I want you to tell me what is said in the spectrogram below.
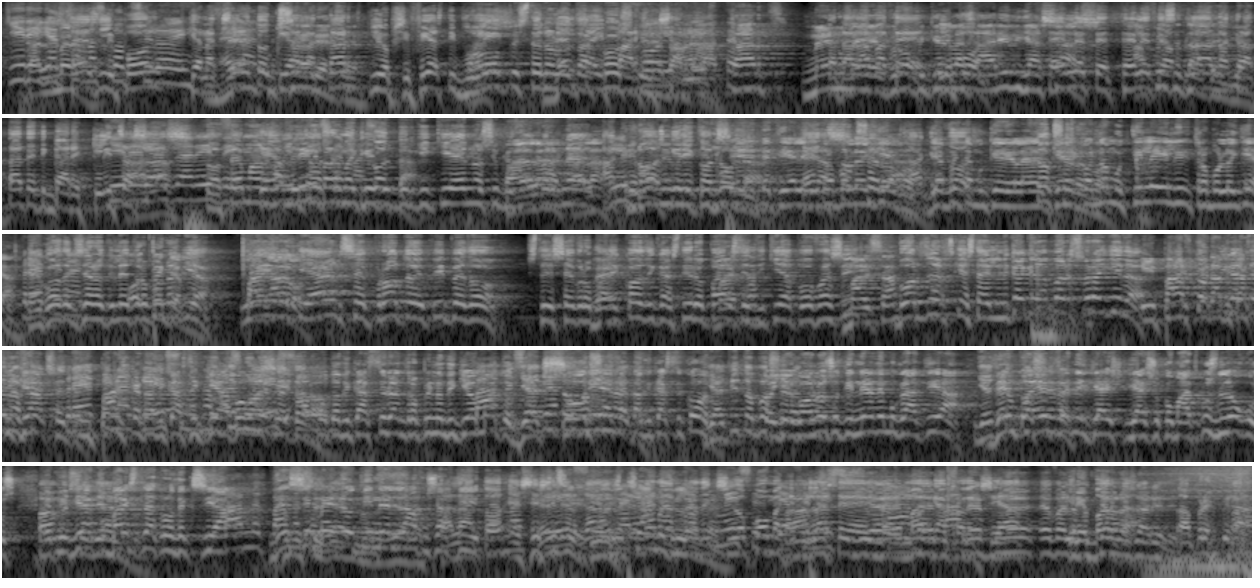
Κύριε, γιατί θα Χθες μας λοιπόν, κόψει η ροή. για να ξέρετε Ελάτε. ότι η αλακάρτ πλειοψηφία στην Βουλή Όπιστε να δεν θα ολοταχώς, υπάρχει κύριε ξανά. Σαμαρά. Αλακάρτ, μένουμε Καταλάβατε, Ευρώπη κύριε λοιπόν, Λαζαρίδη για σας. θέλετε, θέλετε Αφήστε τα απλά να τέτοια. κρατάτε την καρεκλίτσα Κύριε σας. Λαζαρίδη, Το θέμα Και είναι να αυτή η πληρώσουμε και την πραγματικότητα. τουρκική ένωση που θα Καλά, έπαιρνε καλά. Ακριβώς, νόμιμη κύριε τιμή. Οικονόμου. Ξέρετε τι έλεγε η Ε, αυτό ξέρω τροπολογία. εγώ. Για πείτε μου κύριε Το Λαζαρίδη, κύριε ξέρω εγώ. Οικονόμου, τι λέει η τροπολογία; Πρέπει Εγώ δεν να- ξέρω τι λέει η Ω, πείτε τροπολογία. μου. Λέει Παρακαλώ. ότι αν σε πρώτο επίπεδο στη Ευρωπαϊκό Δικαστήριο πάρει Μάλιστα. θετική απόφαση, Μάλιστα. μπορείς να έρθεις και στα ελληνικά και να πάρεις σφραγίδα. Υπάρχει Αυτό πήγατε να καταδικαστική, φτιάξετε. Πρέπει υπάρχει να καταδικαστική κλείσουμε, θα μας απόφαση μιλήσετε τώρα; από το Δικαστήριο Ανθρωπίνων Δικαιωμάτων. Πάμε σε Γιατί διαδικασία. σωρία αποσύρατε. καταδικαστικών. Γιατί το το αποσύρατε. γεγονός ότι η Νέα Δημοκρατία Γιατί δεν το το αποσύρατε. έφερε για, για ισοκομματικούς λόγους επειδή σε ακουμπάει διάλειμμα. στην ακροδεξιά, Πάμε, δεν πάμε σε σημαίνει ότι είναι διάλειμμα. λάθος Καλά, αυτή. το, μας εσείς κλείσετε, είστε πάμε, ένα πάμε, ακροδεξιό πάμε, κόμμα και πάμε, μιλάτε πάμε, με πάμε, μάγκα πάμε, ακροδεξιά. έβαλε Κύριε φωτιά ο Μπάρκα, Λαζαρίδης. θα πρέπει να...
